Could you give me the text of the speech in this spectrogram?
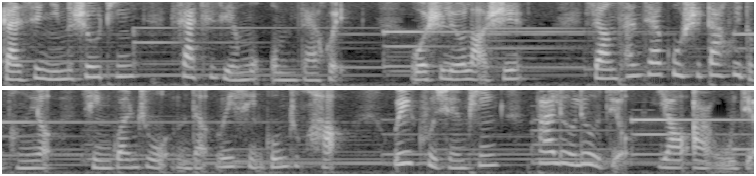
感谢您的收听，下期节目我们再会。我是刘老师，想参加故事大会的朋友，请关注我们的微信公众号“微库全拼八六六九幺二五九”。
